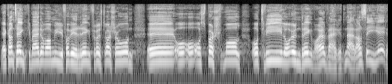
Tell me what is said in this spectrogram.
Jeg kan tenke meg det var mye forvirring, frustrasjon eh, og, og, og, spørsmål og tvil og undring. Hva i all verden er det han sier?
